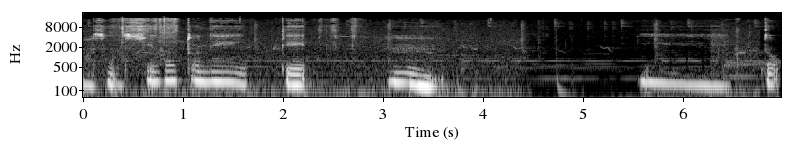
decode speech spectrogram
あ、そう、仕事ね、行って、うん。えー、っと、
